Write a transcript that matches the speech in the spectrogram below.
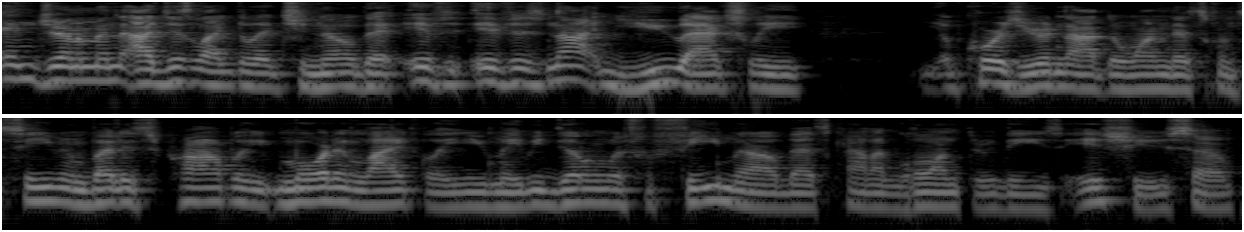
and gentlemen, I just like to let you know that if if it's not you actually, of course you're not the one that's conceiving, but it's probably more than likely you may be dealing with a female that's kind of going through these issues. So,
